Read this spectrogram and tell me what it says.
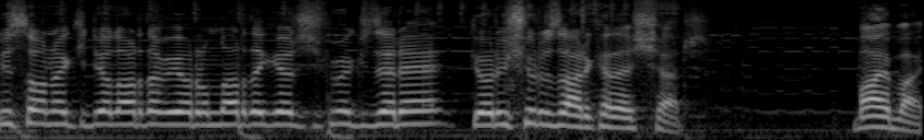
Bir sonraki videolarda ve yorumlarda görüşmek üzere. Görüşürüz arkadaşlar. Bay bay.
